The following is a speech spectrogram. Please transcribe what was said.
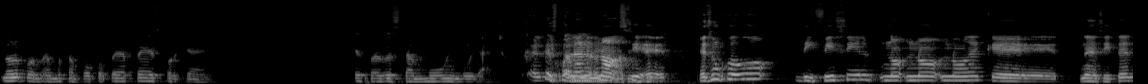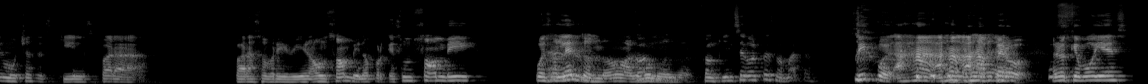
no lo ponemos tampoco PvP es porque el juego está muy, muy gacho. El- Está no, muy no, no, difícil. sí, eh, es un juego difícil, no, no, no de que necesites muchas skills para, para sobrevivir a un zombie, ¿no? Porque es un zombie, pues son Ah, lentos, ¿no? Algunos, Con, ¿no? con 15 golpes lo matas. Sí, pues, ajá, ajá, ajá, pero a lo que voy es,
